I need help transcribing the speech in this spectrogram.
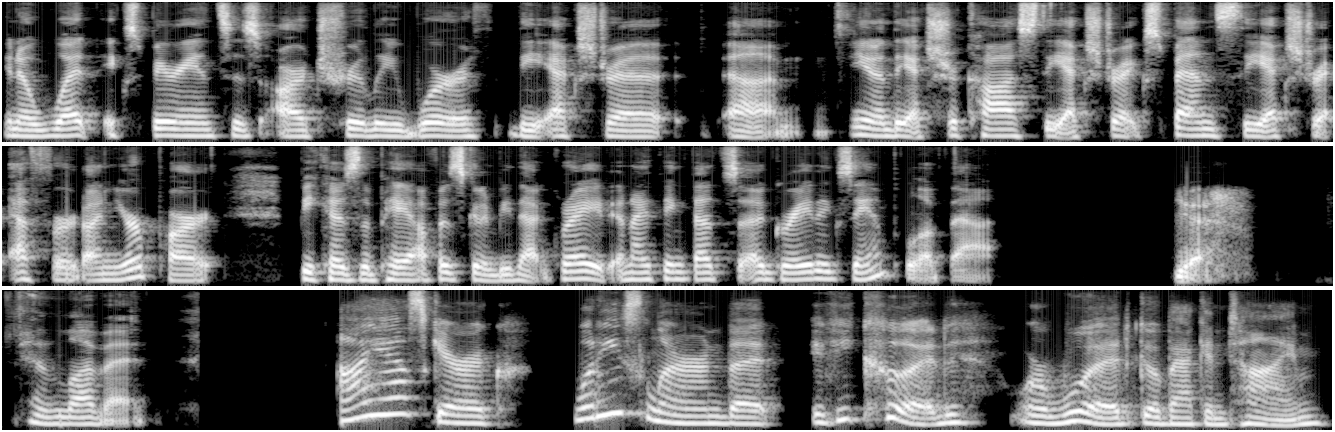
you know what experiences are truly worth the extra um, you know the extra cost the extra expense the extra effort on your part because the payoff is going to be that great and i think that's a great example of that Yes. I love it. I ask Eric what he's learned that if he could or would go back in time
